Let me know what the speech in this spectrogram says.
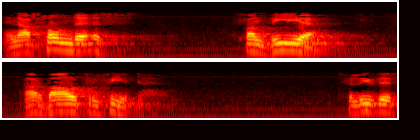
En haar sonde is vanweë haar Baal profete. Geliefdes,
